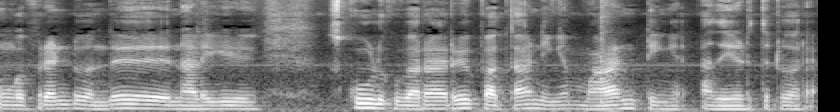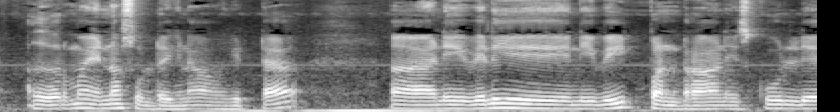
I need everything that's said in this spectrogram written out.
உங்கள் ஃப்ரெண்டு வந்து நாளைக்கு ஸ்கூலுக்கு வராரு பார்த்தா நீங்கள் மறந்துட்டீங்க அதை எடுத்துகிட்டு வர. அதுக்கப்புறமா என்ன சொல்கிறீங்கன்னா அவங்ககிட்ட நீ வெளியே நீ வெயிட் பண்ணுறா நீ ஸ்கூல்லேயே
